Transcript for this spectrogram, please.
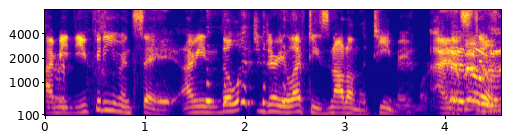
I mean, you could even say, I mean, the legendary lefty's not on the team anymore. I know, But but still, there's-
